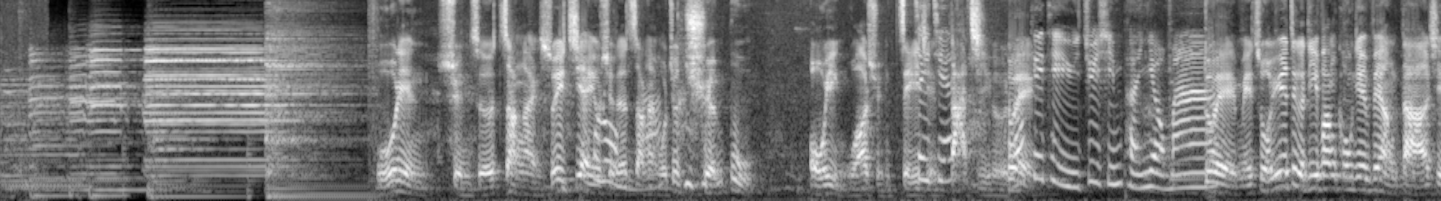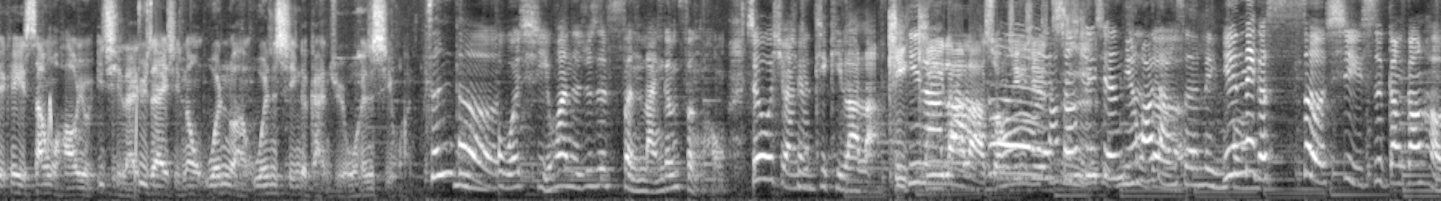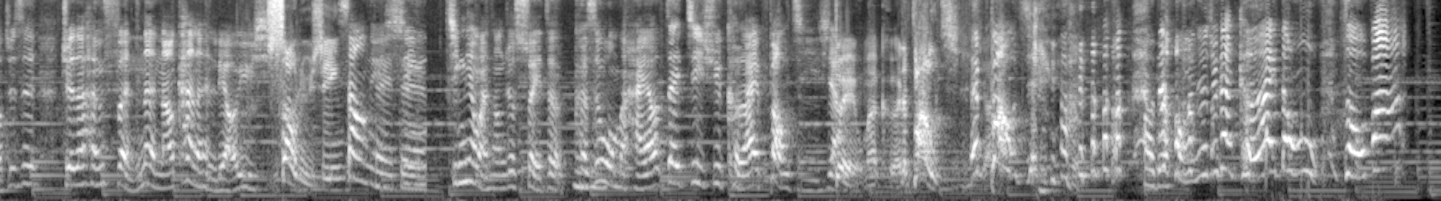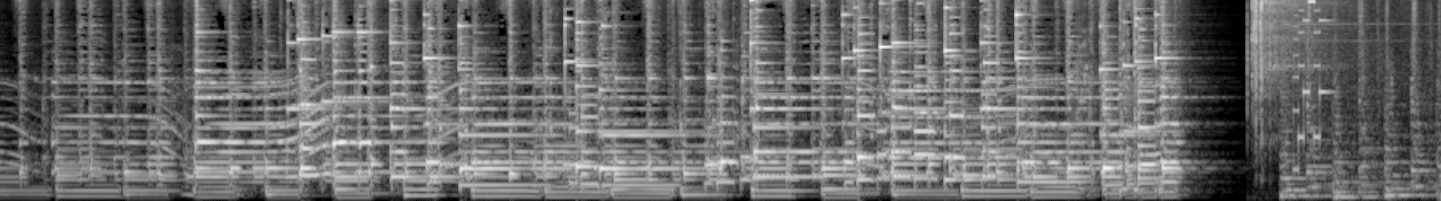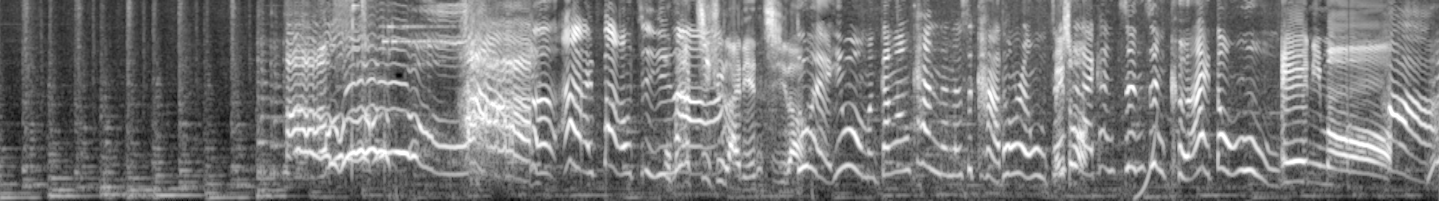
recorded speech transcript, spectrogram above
我有点选择障碍，所以既然有选择障碍，我就全部 all in，我要选这一间这一间？大集合。Hello Kitty 与巨星朋友吗？，对，没错，因为这个地方空间非常大，而且可以三五好友一起来聚在一起，那种温暖温馨的感觉，我很喜欢。真的，我喜欢的就是粉蓝跟粉红，所以我喜欢就 Kiki 啦啦。Kiki 啦啦双星仙子，双星仙子。的。棉花糖森林因为那个色系是刚刚好，就是觉得很粉嫩，然后看了很疗愈型。少女心。少女对心对，今天晚上就睡这，可是我们还要再继续可爱暴击一下。，对，我们要可爱的暴击一哎，下。暴击！好的 那我们就去看可爱动物，走吧。继续来连集了。对，因为我们刚刚看的呢是卡通人物，这次来看真正可爱动物。Animal，好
